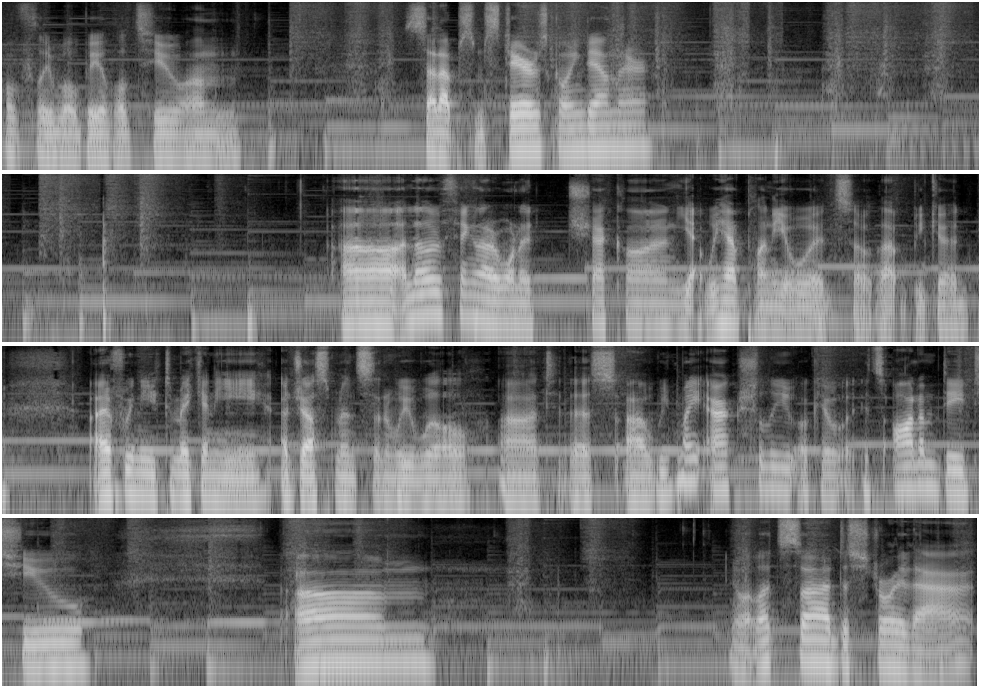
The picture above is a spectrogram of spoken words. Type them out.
hopefully we'll be able to um, set up some stairs going down there. Uh, another thing that I want to check on, yeah, we have plenty of wood, so that would be good. Uh, if we need to make any adjustments, then we will uh, to this. Uh, we might actually, okay, well, it's autumn day two. Um, you know what, let's uh, destroy that.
